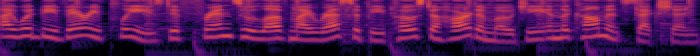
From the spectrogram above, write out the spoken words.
I would be very pleased if friends who love my recipe post a heart emoji in the comments section.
